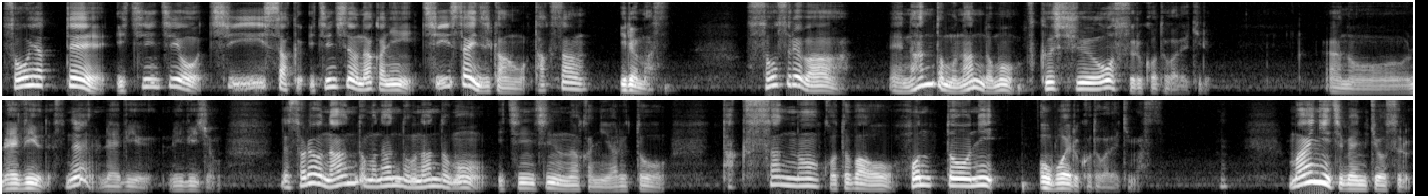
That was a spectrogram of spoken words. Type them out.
そうやって一日を小さく一日の中に小さい時間をたくさん入れます。そうすれば何度も何度も復習をすることができる。あのレビューですね。レビューリビジョン。でそれを何度も何度も何度も一日の中にやるとたくさんの言葉を本当に覚えることができます。毎日勉強する。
